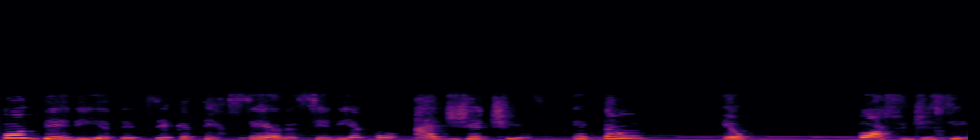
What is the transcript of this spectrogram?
poderia até dizer que a terceira seria com adjetivo. Então, eu posso dizer,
